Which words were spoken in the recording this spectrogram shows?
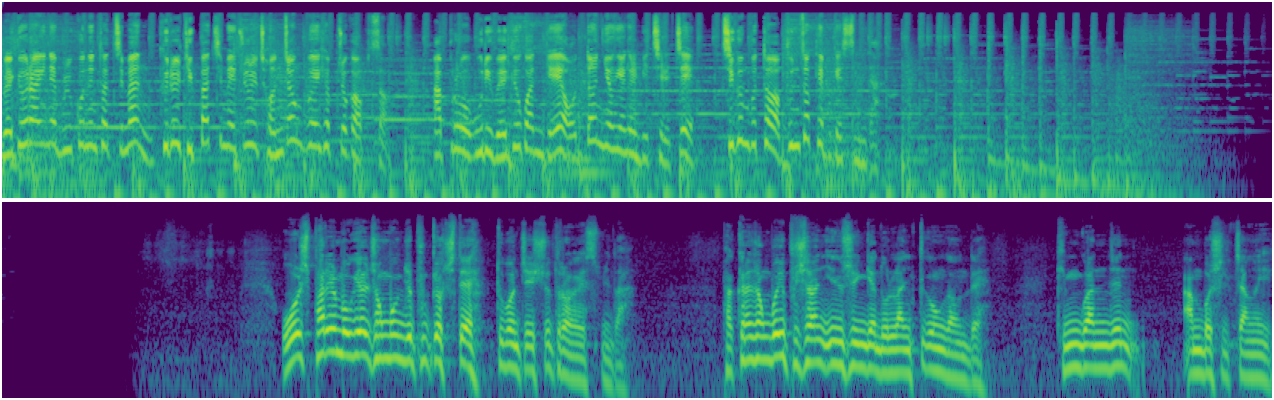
외교 라인에 물꼬는 텄지만 그를 뒷받침해줄 전 정부의 협조가 없어 앞으로 우리 외교 관계에 어떤 영향을 미칠지 지금부터 분석해 보겠습니다. 5월 18일 목요일 정봉주 품격시대 두 번째 이슈 들어가겠습니다. 박근혜 정부의 부실한 인수인계 논란이 뜨거운 가운데 김관진 안보실장의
